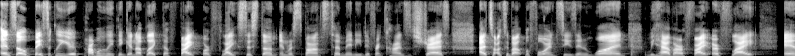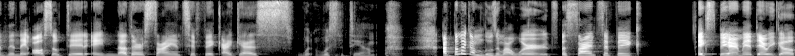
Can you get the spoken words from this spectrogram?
And so basically, you're probably thinking of like the fight or flight system in response to many different kinds of stress. I talked about before in season one, we have our fight or flight. And then they also did another scientific, I guess, what, what's the damn? I feel like I'm losing my words. A scientific experiment. There we go.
